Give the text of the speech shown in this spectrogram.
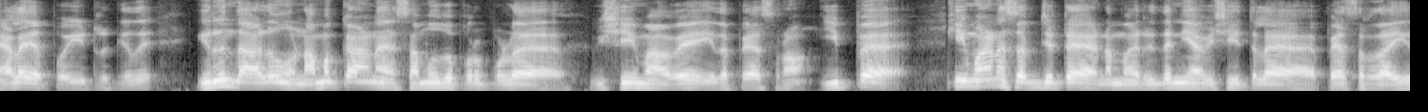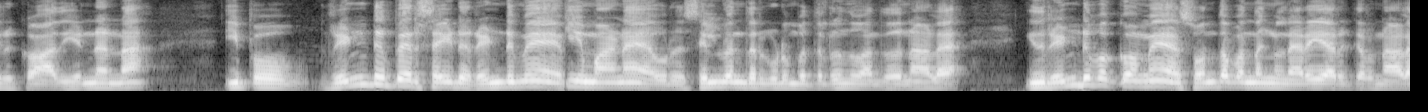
நிலையை போயிட்டுருக்குது. இருந்தாலும் நமக்கான சமூக பொறுப்புள்ள விஷயமாவே இதை பேசுகிறோம் இப்போ முக்கியமான சப்ஜெக்டை நம்ம ரிதன்யா விஷயத்தில் பேசுகிறதா இருக்கோம். அது என்னென்னா இப்போது ரெண்டு பேர் சைடு ரெண்டுமே முக்கியமான ஒரு செல்வந்தர் குடும்பத்திலிருந்து வந்ததுனால இது ரெண்டு பக்கமுமே சொந்த பந்தங்கள் நிறையா இருக்கிறனால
